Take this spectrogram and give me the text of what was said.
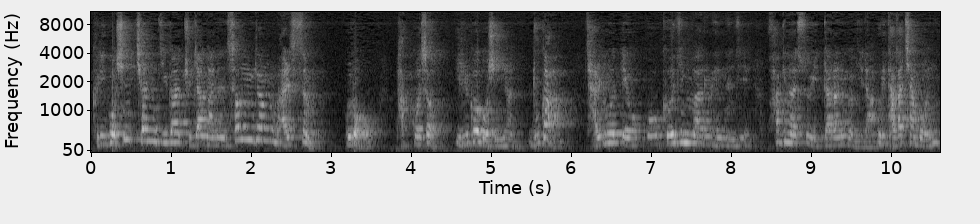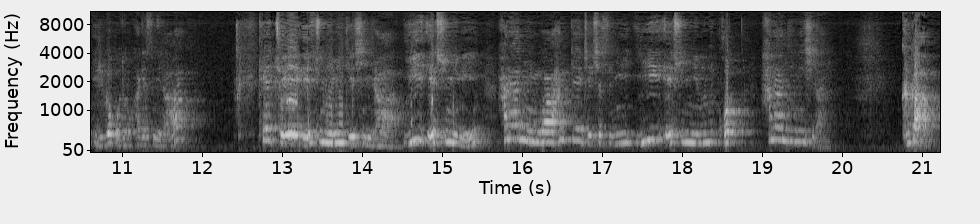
그리고 신천지가 주장하는 성경 말씀으로 바꿔서 읽어보시면 누가 잘못되었고 거짓말을 했는지 확인할 수 있다는 겁니다. 우리 다 같이 한번 읽어보도록 하겠습니다. 태초에 예수님이 계시니라 이 예수님이 하나님과 함께 계셨으니 이 예수님은 곧 하나님이시라. 그가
